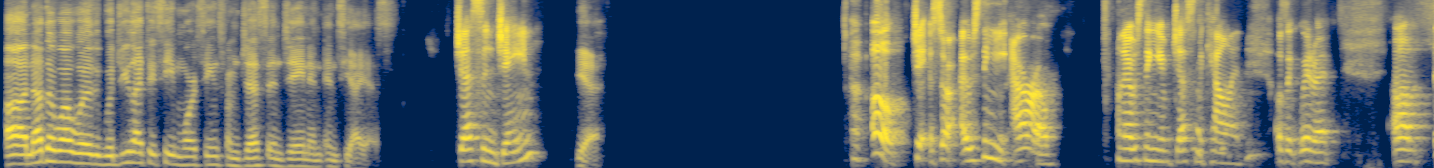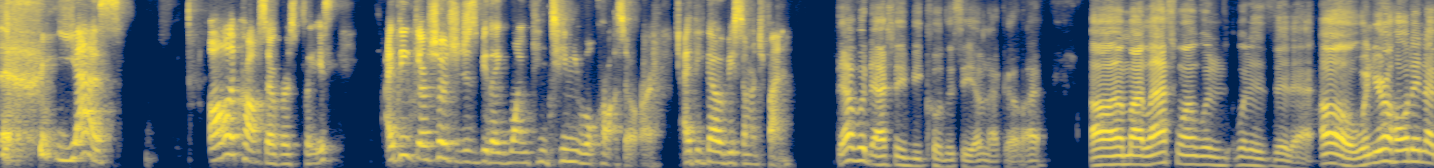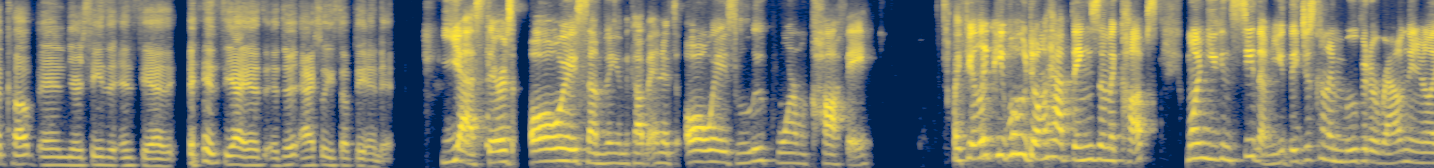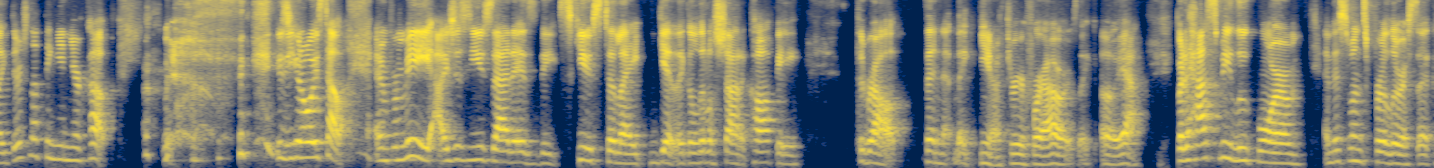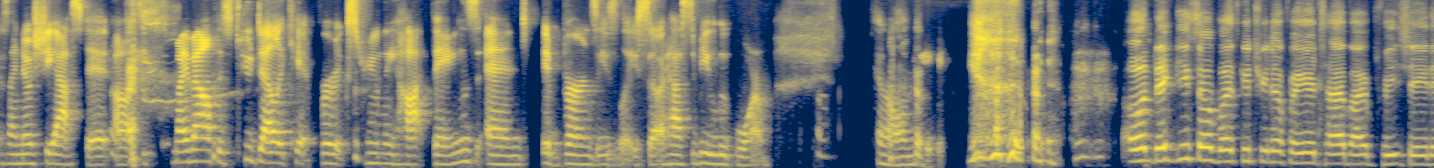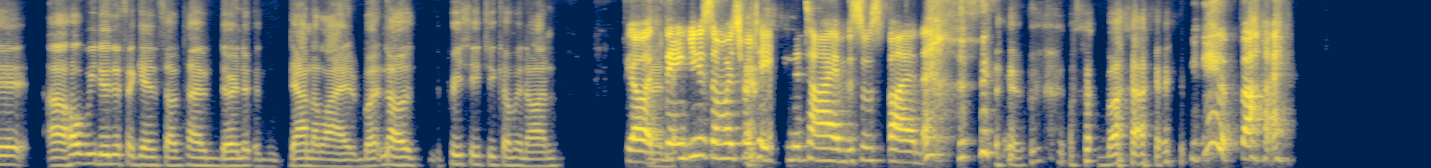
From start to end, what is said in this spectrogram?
Uh, another one would would you like to see more scenes from Jess and Jane and NCIS? Jess and Jane? Yeah. Oh, J- sorry. I was thinking Arrow, and I was thinking of Jess McCallan. I was like, wait a minute. Um, yes, all the crossovers, please. I think our show should just be like one continual crossover. I think that would be so much fun. That would actually be cool to see. I'm not gonna lie. Uh, my last one what is it at? Oh, when you're holding a cup and you're seeing the NCIS, NCIS, is there actually something in it? Yes, there's always something in the cup, and it's always lukewarm coffee. I feel like people who don't have things in the cups, one, you can see them. You they just kind of move it around and you're like, there's nothing in your cup. Because you can always tell. And for me, I just use that as the excuse to like get like a little shot of coffee throughout the like, you know, three or four hours. Like, oh yeah. But it has to be lukewarm. And this one's for Larissa because I know she asked it. Um, my mouth is too delicate for extremely hot things and it burns easily. So it has to be lukewarm. Come on, baby. oh, thank you so much, Katrina, for your time. I appreciate it. I hope we do this again sometime during the, down the line. But no, appreciate you coming on. Yo, and... thank you so much for taking the time. This was fun. Bye. Bye.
